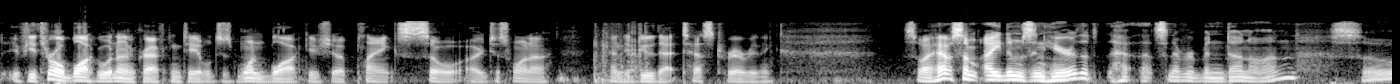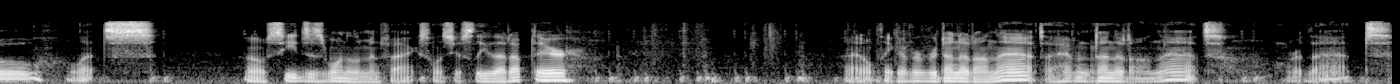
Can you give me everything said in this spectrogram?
if you throw a block of wood on a crafting table, just one block gives you planks, so I just want to kind of do that test for everything. So I have some items in here that that's never been done on, so let's... Oh, seeds is one of them, in fact, so let's just leave that up there. I don't think I've ever done it on that. I haven't done it on that, or that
